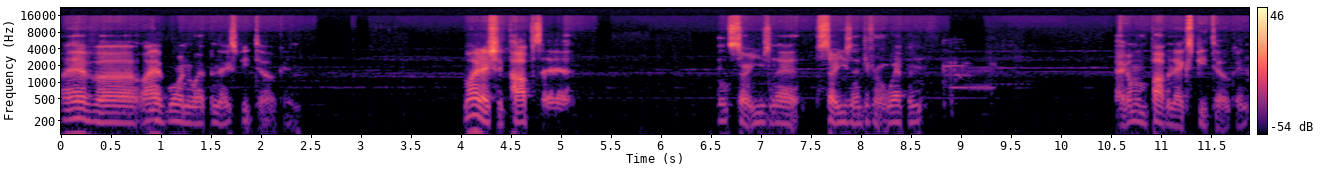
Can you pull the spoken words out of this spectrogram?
I have uh I have one weapon XP token. Might actually pop that and start using that. Start using a different weapon. Like I'm gonna pop an XP token.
